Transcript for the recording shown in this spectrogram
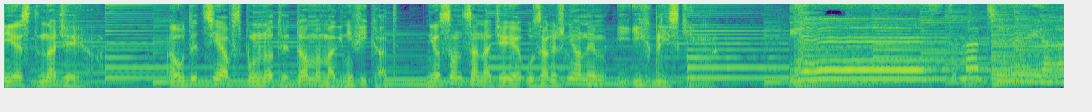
Jest nadzieja. Audycja wspólnoty Dom Magnifikat, niosąca nadzieję uzależnionym i ich bliskim. Jest nadzieja.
